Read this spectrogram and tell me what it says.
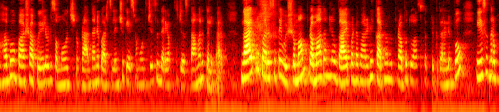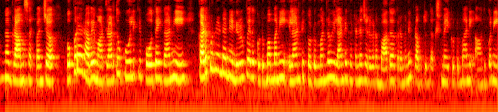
మహబూబ్ బాషా పేలుడు సంభవించిన ప్రాంతాన్ని పరిశీలించి కేసు నమోదు చేసి దర్యాప్తు చేస్తామని తెలిపారు. గాయత్రి పరిస్థితి విషమం. ప్రమాదంలో గాయపడ్డ వారిని కర్నూలు ప్రభుత్వ ఆసుపత్రికి తరలింపు. ఈ సందర్భంగా గ్రామ సర్పంచ్ ఉప్పర రవి మాట్లాడుతూ కూలికి పోతే గాని కడుపు నిండని నిరుపేద కుటుంబం అని ఇలాంటి కుటుంబంలో ఇలాంటి ఘటన జరగడం బాధాకరమని ప్రభుత్వం తక్షణమే ఈ కుటుంబాన్ని ఆదుకుని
